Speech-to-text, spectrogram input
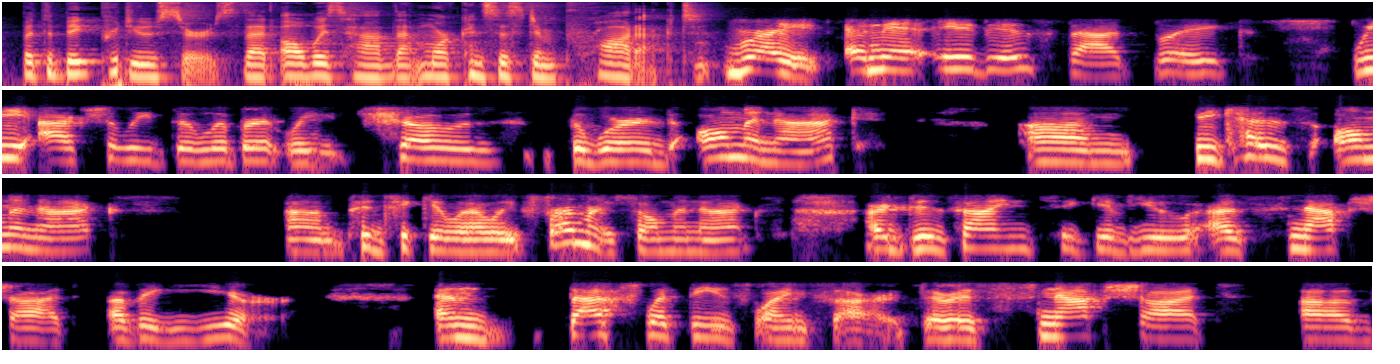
but the big producers that always have that more consistent product. Right. And it, it is that. Like, we actually deliberately chose the word almanac um, because almanacs um, particularly farmers' almanacs, are designed to give you a snapshot of a year. And that's what these wines are. They're a snapshot of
